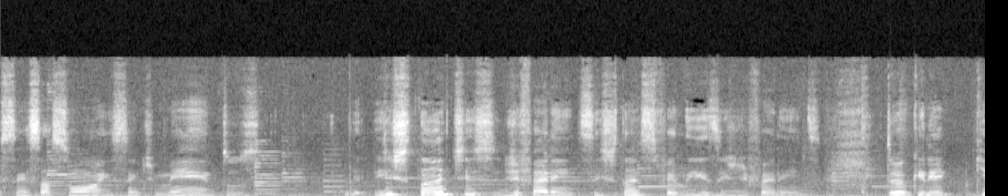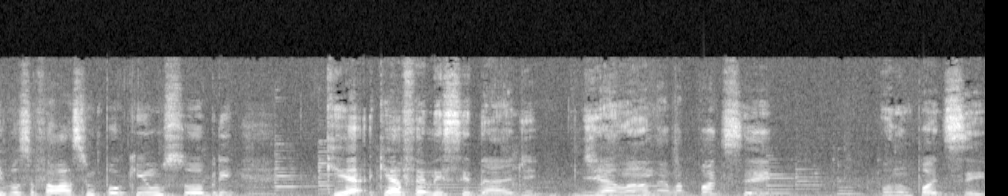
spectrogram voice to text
sensações, sentimentos, instantes diferentes, instantes felizes diferentes. Então, eu queria que você falasse um pouquinho sobre que a, que a felicidade de Alana, ela pode ser ou não pode ser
